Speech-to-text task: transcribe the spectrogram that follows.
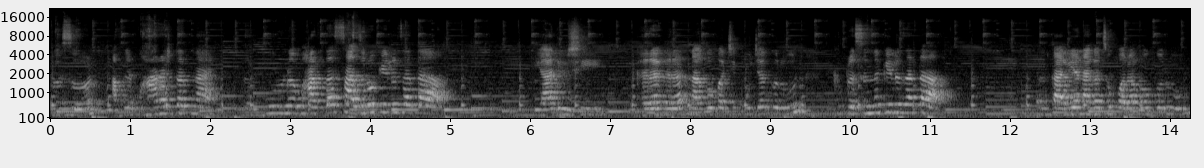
तो सण आपल्या महाराष्ट्रात नाही तर पूर्ण भारतात साजरो केलं जाता. या दिवशी घराघरात नागोबाची पूजा करून प्रसन्न केलं जाता. कालिया नागाचा पराभव करून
